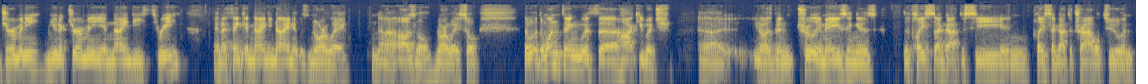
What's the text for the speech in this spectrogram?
Germany, Munich, Germany in '93, and I think in '99 it was Norway uh, Oslo, Norway. So the, the one thing with uh, hockey, which uh, you know has been truly amazing, is the places I've got to see and places I got to travel to, and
